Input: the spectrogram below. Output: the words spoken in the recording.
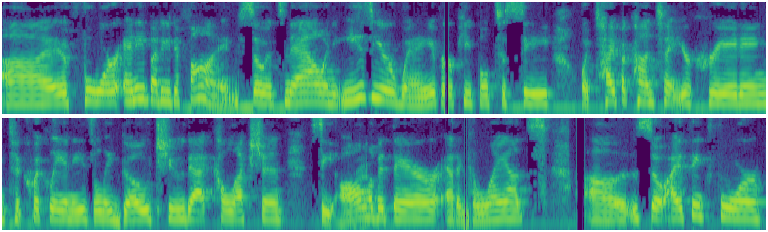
uh, for anybody to find. So it's now an easier way for people to see what type of content you're creating, to quickly and easily go to that collection, see all right. of it there at a glance. Uh, so I think for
